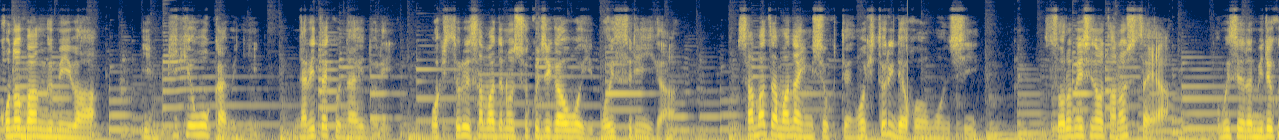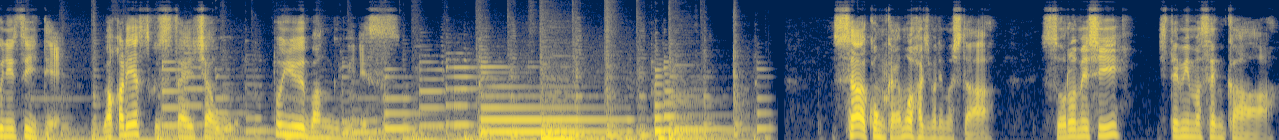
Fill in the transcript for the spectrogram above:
この番組は一匹狼になりたくないのにお一人様での食事が多いボイスリーが様々な飲食店を一人で訪問しソロ飯の楽しさやお店の魅力について分かりやすく伝えちゃおうという番組です。さあ今回も始まりました。ソロ飯してみませんか。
